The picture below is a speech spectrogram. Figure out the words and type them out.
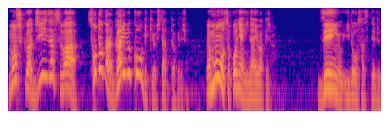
もしくはジーザスは外から外部攻撃をしたってわけでしょ。だからもうそこにはいないわけじゃん。全員を移動させてるっ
